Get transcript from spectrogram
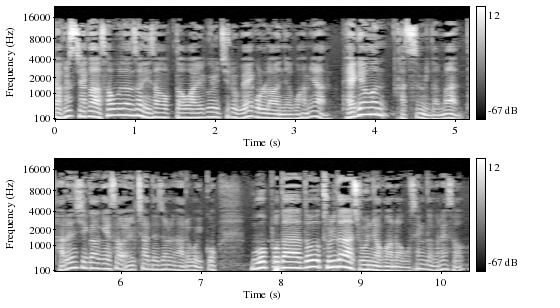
자, 그래서 제가 서부전선 이상없다와 1917을 왜 골라왔냐고 하면 배경은 같습니다만 다른 시각에서 1차 대전을 다루고 있고 무엇보다도 둘 다 좋은 영화라고 생각을 해서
